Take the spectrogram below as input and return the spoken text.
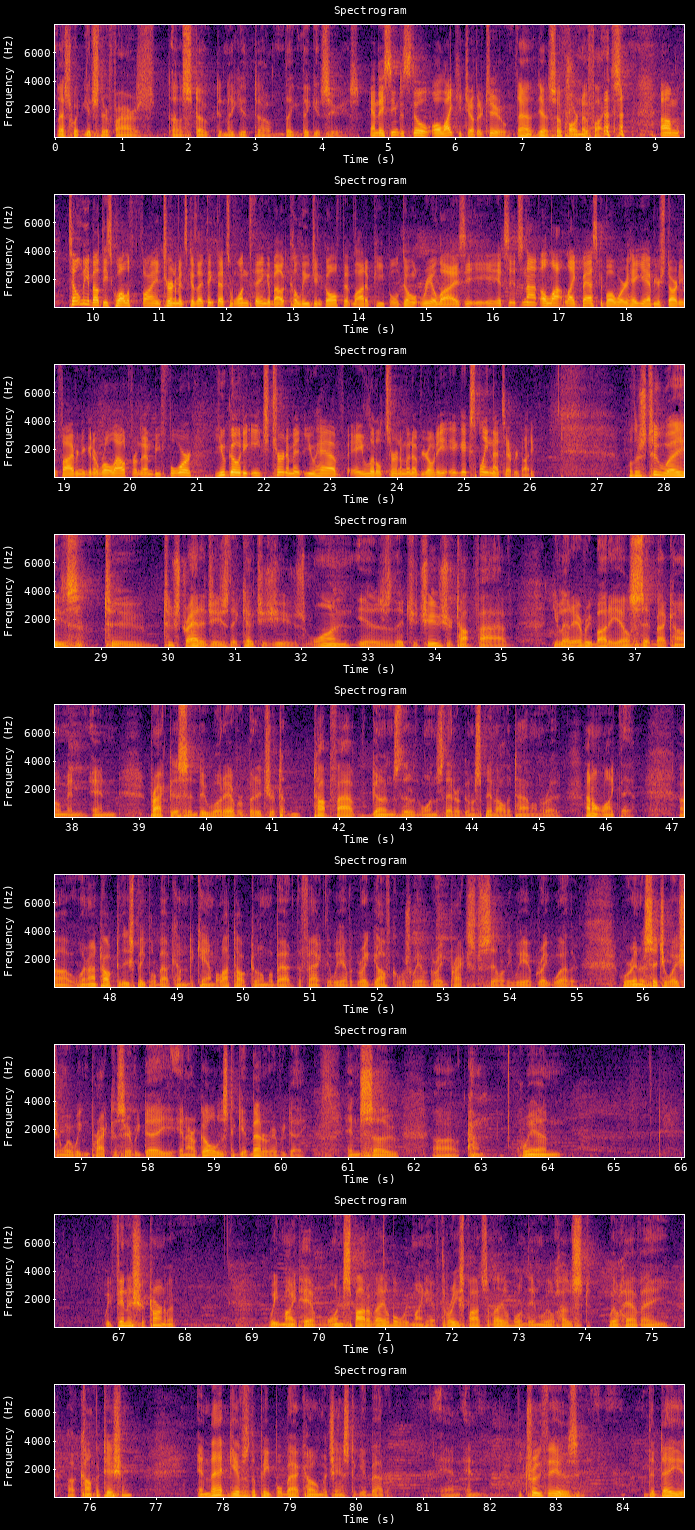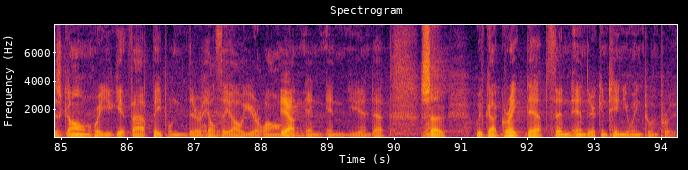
that's what gets their fires uh, stoked and they get um, they they get serious. And they seem to still all like each other too. Uh, yeah, so far no fights. um, tell me about these qualifying tournaments because I think that's one thing about collegiate golf that a lot of people don't realize. It's it's not a lot like basketball where hey you have your starting five and you're going to roll out from them before you go to each tournament, you have a little tournament of your own. I, explain that to everybody. Well, there's two ways to two strategies that coaches use. One is that you choose your top five, you let everybody else sit back home and, and practice and do whatever. But it's your t- top five guns that are the ones that are going to spend all the time on the road. I don't like that. Uh, when I talk to these people about coming to Campbell, I talk to them about the fact that we have a great golf course, we have a great practice facility, we have great weather. We're in a situation where we can practice every day, and our goal is to get better every day. And so, uh, when we finish a tournament, we might have one spot available, we might have three spots available, and then we'll host, we'll have a, a competition and that gives the people back home a chance to get better. And and the truth is, the day is gone where you get five people and they're healthy all year long. Yeah. And, and, and you end up. So we've got great depth and, and they're continuing to improve.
